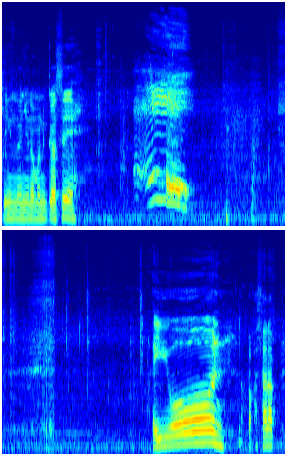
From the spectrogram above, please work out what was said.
Tingnan nyo naman kasi. Ayun. Napakasarap.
